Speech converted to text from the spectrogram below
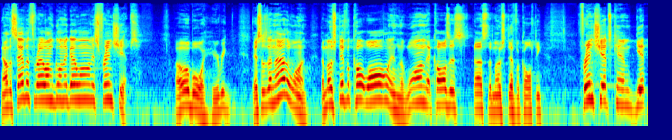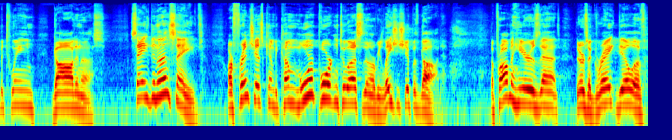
Now, the seventh row I'm going to go on is friendships. Oh boy, here we This is another one. The most difficult wall and the one that causes us the most difficulty. Friendships can get between God and us, saved and unsaved. Our friendships can become more important to us than our relationship with God. The problem here is that there's a great deal of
